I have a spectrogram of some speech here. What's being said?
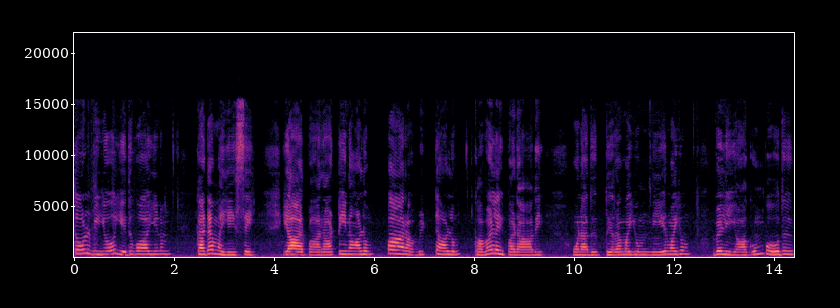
தோல்வியோ எதுவாயினும் கடமையை செய். யார் பாராட்டினாலும் பாராவிட்டாலும் கவலைப்படாதே. உனது திறமையும் நேர்மையும் வெளியாகும் போது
